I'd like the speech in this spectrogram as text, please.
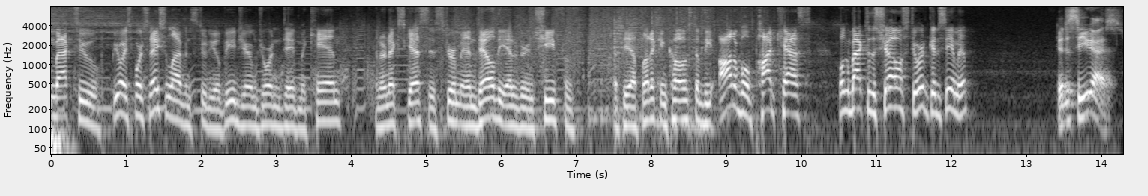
Welcome back to BYU Sports Nation live in Studio B. Jeremy Jordan, Dave McCann, and our next guest is Stewart Mandel, the editor-in-chief of at the Athletic and co-host of the Audible podcast. Welcome back to the show, Stewart. Good to see you, man. Good to see you guys.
